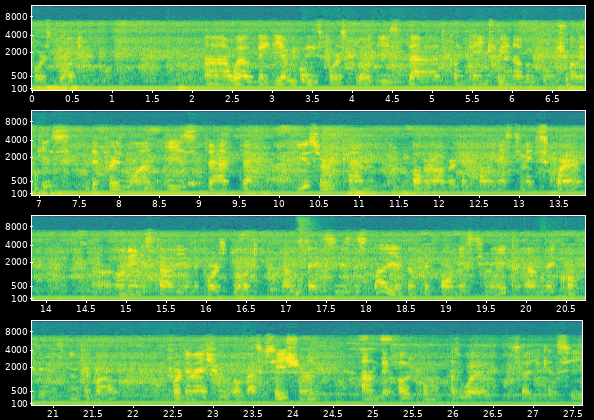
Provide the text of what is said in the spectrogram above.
forest plot. Uh, well the idea with this forest plot is that contain three novel functionalities. The first one is that the user can hover over the point estimate square uh, on any study in the forest plot and text is displayed of the point estimate and the confidence interval for the measure of association and the outcome as well. So you can see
